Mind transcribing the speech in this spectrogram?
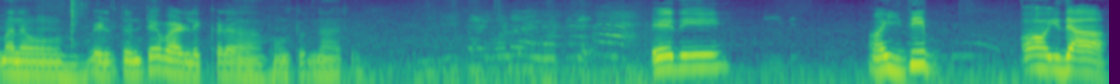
మనం వెళ్తుంటే వాళ్ళు ఇక్కడ ఉంటున్నారు. ఏది? ఆ, ఇది ఆ, ఇదా?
